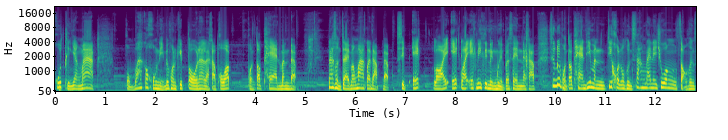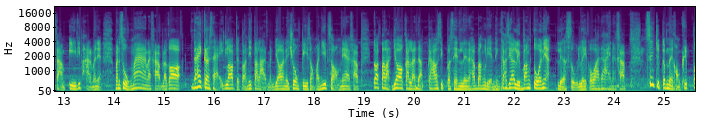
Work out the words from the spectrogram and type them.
พูดถึงอย่างมาก ผมว่าก็คงหนีไม่พ้นคริปโตนั่นแหละครับเพราะว่าผลตอบแทนมันแบบ น่าสนใจมากๆระดับแบบ 10x 100x 100x นี่คือ 10,000%นะครับ ซึ่งด้วยผลตอบแทนที่มันที่คนลงทุนสร้างได้ในช่วง 2-3 ปีที่ผ่านมาเนี่ยมันสูงมากนะครับ แล้วก็ได้กระแสอีกรอบจากตอนที่ตลาดมันย่อในช่วงปี 2022 เนี่ยครับ ก็ตลาดย่อกันระดับ 90%เลยนะครับ บางเหรียญถึง 90หรือบางตัวเนี่ยเหลือศูนย์เลยก็ว่าได้นะครับ ซึ่งจุดกำเนิดของคริปโต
